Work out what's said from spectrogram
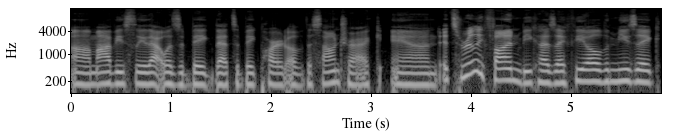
um, obviously that was a big that's a big part of the soundtrack and it's really fun because i feel the music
